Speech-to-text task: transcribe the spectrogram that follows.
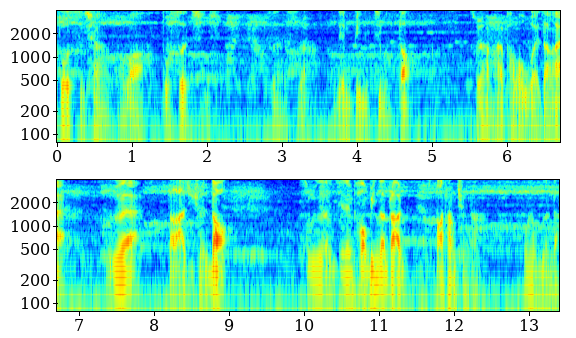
多持枪，好不好？多射击，这才是啊！练兵基本之道，最好还跑跑五百障碍，对不对？打打举拳道，是不是？以前连炮兵都打八趟拳啊，为什么不能打？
